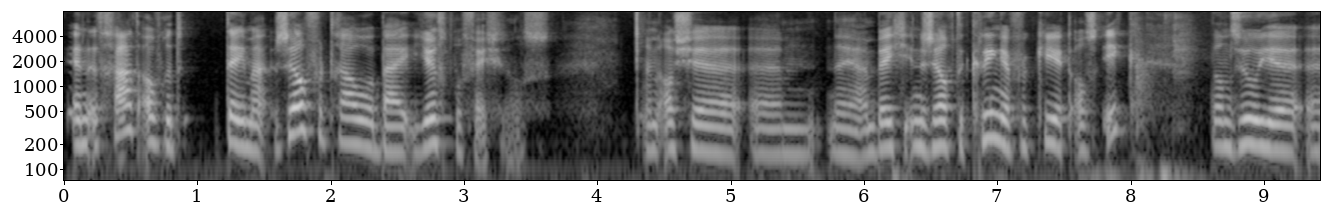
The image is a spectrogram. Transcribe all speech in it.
En het gaat over het thema zelfvertrouwen bij jeugdprofessionals. En als je um, nou ja, een beetje in dezelfde kringen verkeert als ik, dan zul je uh,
